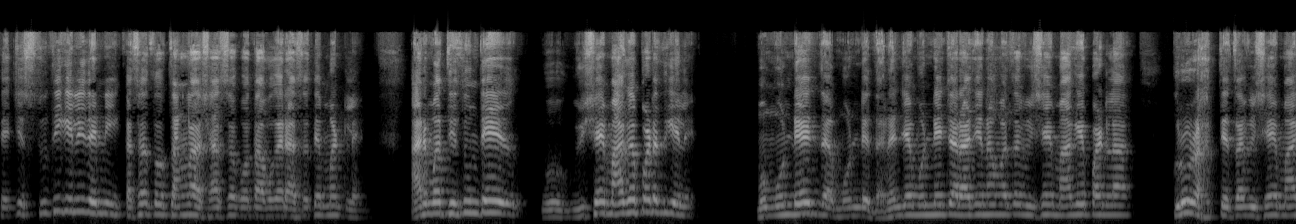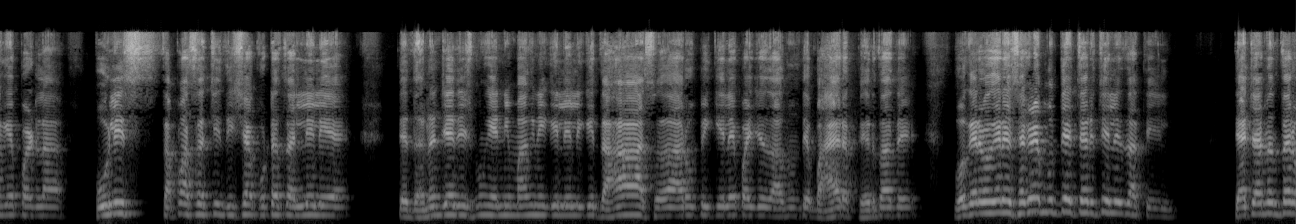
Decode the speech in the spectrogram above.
त्याची स्तुती केली त्यांनी. कसा तो चांगला शासक होता वगैरे असं ते म्हटले. आणि मग तिथून ते विषय मागे पडत गेले. मग मुंडे मुंडे धनंजय मुंडेच्या राजीनामाचा विषय मागे पडला. क्रूर हत्येचा विषय मागे पडला. पोलीस तपासाची दिशा कुठं चाललेली आहे? ते धनंजय देशमुख यांनी मागणी केलेली की दहा सह आरोपी केले पाहिजे अजून ते बाहेर फिरतात वगैरे वगैरे सगळे मुद्दे चर्चेले जातील. त्याच्यानंतर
